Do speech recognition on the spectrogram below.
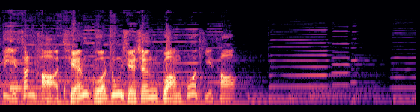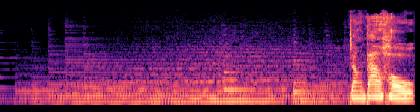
第三套全国中学生广播体操。长大后，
